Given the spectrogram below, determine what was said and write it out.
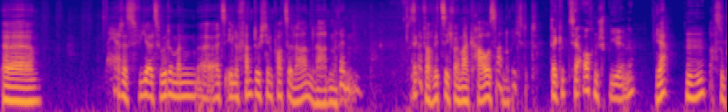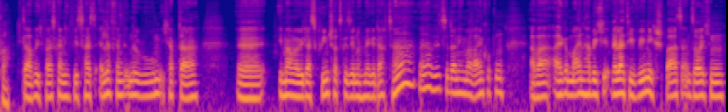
Äh, naja, das ist wie, als würde man äh, als Elefant durch den Porzellanladen rennen. Das ist einfach witzig, weil man Chaos anrichtet. da gibt es ja auch ein Spiel, ne? Ja, Mhm. ach super. Ich glaube, ich weiß gar nicht, wie es heißt, Elephant in the Room. Ich habe da äh, immer mal wieder Screenshots gesehen und mir gedacht, "Hä, willst du da nicht mal reingucken? Aber allgemein habe ich relativ wenig Spaß an solchen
